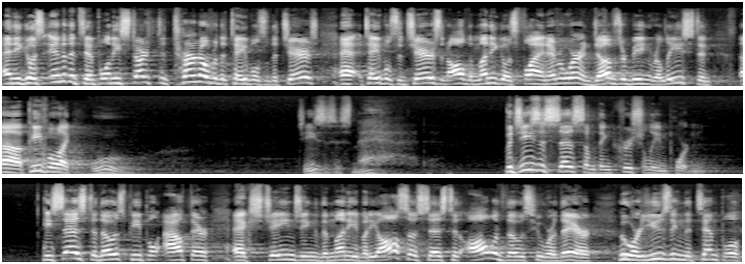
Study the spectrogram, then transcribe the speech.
And he goes into the temple and he starts to turn over the tables of the chairs, uh, tables and chairs, and all the money goes flying everywhere. And doves are being released. And uh, people are like, ooh, Jesus is mad. But Jesus says something crucially important. He says to those people out there exchanging the money, but he also says to all of those who are there who are using the temple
